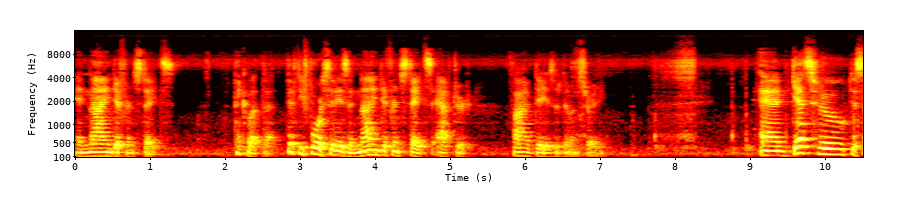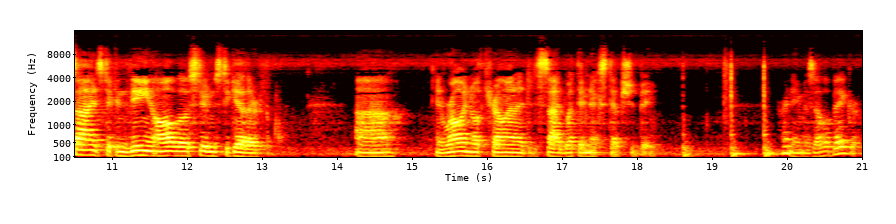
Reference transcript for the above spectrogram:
in nine different states. Think about that. 54 cities in nine different states after five days of demonstrating. And guess who decides to convene all those students together uh, in Raleigh, North Carolina to decide what their next step should be? Her name is Ella Baker.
